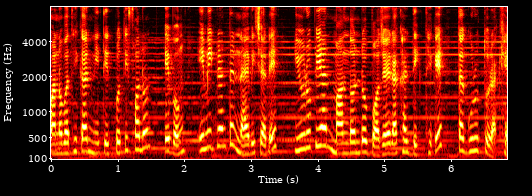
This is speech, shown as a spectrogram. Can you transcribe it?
মানবাধিকার নীতির প্রতিফলন এবং ইমিগ্রান্টের ন্যায় বিচারে ইউরোপিয়ান মানদণ্ড বজায় রাখার দিক থেকে তা গুরুত্ব রাখে।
